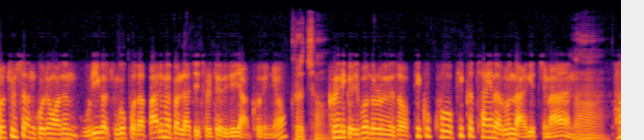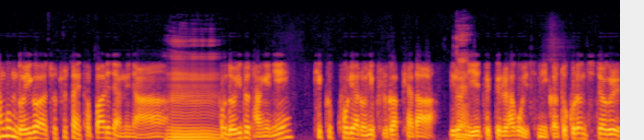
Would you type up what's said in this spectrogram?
저출산 고령화는 우리가 중국보다 빠르면 빨랐지 절대 느리지 않거든요. 그렇죠. 그러니까 일본 언론에서 피크코 피크 차이나론은 알겠지만 어, 한국 너희가 저출산이 더 빠르지 않느냐. 음, 그럼 너희도 당연히 피크 코리아론이 불가피하다 이런 네. 예측들을 하고 있으니까 또 그런 지적을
